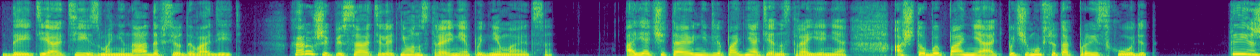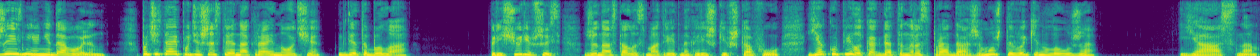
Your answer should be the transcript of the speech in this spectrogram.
Да идиотизма не надо все доводить. Хороший писатель, от него настроение поднимается. А я читаю не для поднятия настроения, а чтобы понять, почему все так происходит. Ты жизнью недоволен? Почитай «Путешествие на край ночи», где ты была. Прищурившись, жена стала смотреть на корешки в шкафу. «Я купила когда-то на распродаже, может, и выкинула уже». «Ясно».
